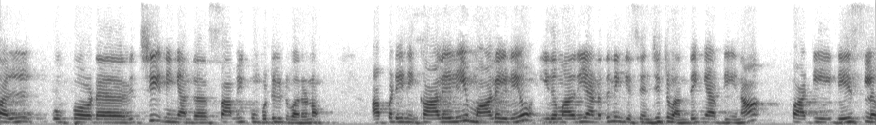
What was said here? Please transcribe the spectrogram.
கல் உப்போட வச்சு நீங்க அந்த சாமி கும்பிட்டுக்கிட்டு வரணும். அப்படி நீ காலையிலயும் மாலையிலயும் இது மாதிரியானது நீங்க செஞ்சுட்டு வந்தீங்க அப்படின்னா ஃபார்ட்டி எயிட் டேஸ்ல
